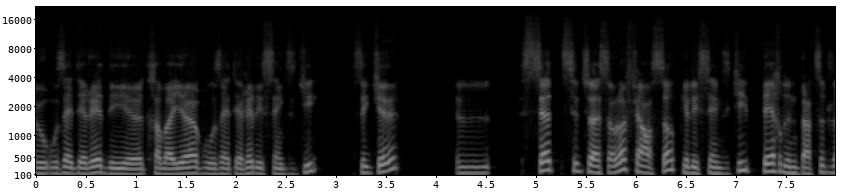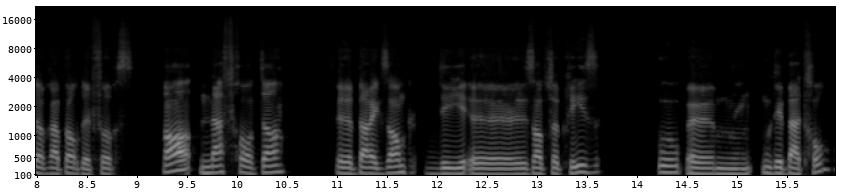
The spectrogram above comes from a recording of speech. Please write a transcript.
aux intérêts des travailleurs, aux intérêts des syndiqués, c'est que cette situation-là fait en sorte que les syndiqués perdent une partie de leur rapport de force en affrontant, par exemple, des entreprises ou, ou, des patrons.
